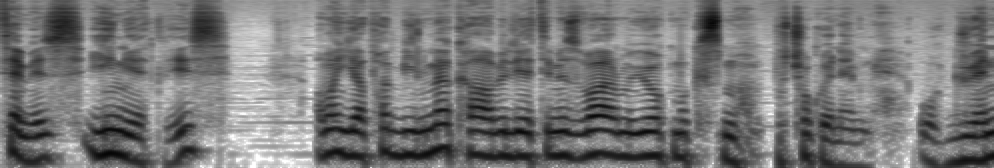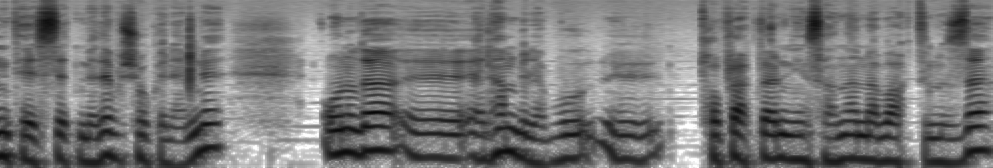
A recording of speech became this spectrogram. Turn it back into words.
temiz, iyi niyetliyiz. Ama yapabilme kabiliyetimiz var mı yok mu kısmı bu çok önemli. O güveni tesis etmede bu çok önemli. Onu da e, elhamdülillah bu e, toprakların insanlarına baktığımızda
